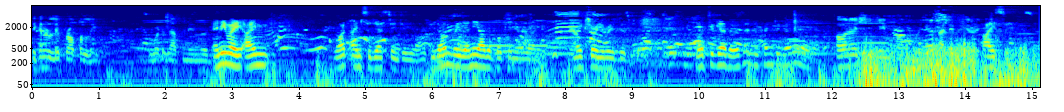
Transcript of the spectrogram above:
they cannot live properly. So what is happening? in the- Anyway, I'm what I'm suggesting to you. If you don't read any other book in your life, make sure you read this book. Work together, is it? You came together? Or? Oh no, she came from here. I live here. I see. I see.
